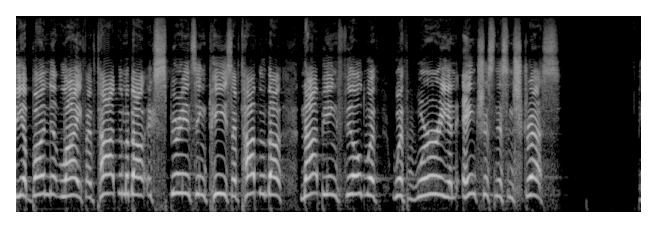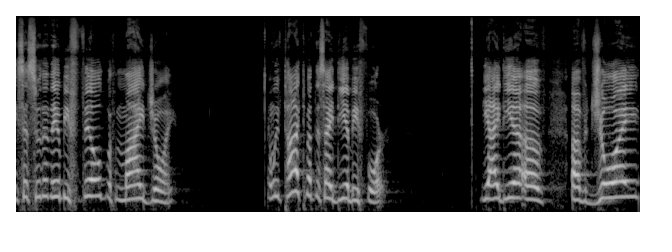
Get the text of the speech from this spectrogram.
the abundant life. I've taught them about experiencing peace. I've taught them about not being filled with, with worry and anxiousness and stress. He says, so that they would be filled with my joy. And we've talked about this idea before the idea of, of joy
